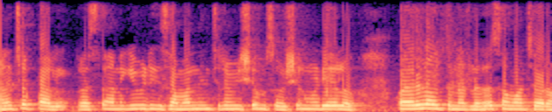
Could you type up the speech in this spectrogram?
అని చెప్పాలి. ప్రస్తుతానికి వీటికి సంబంధించిన విషయం సోషల్ మీడియాలో వైరల్ అవుతున్నట్లుగా సమాచారం.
